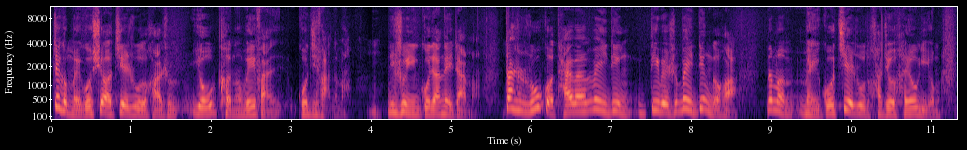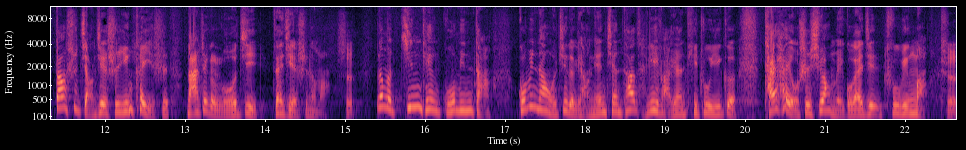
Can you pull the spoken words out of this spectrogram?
这个美国需要介入的话是有可能违反国际法的嘛？你属于国家内战嘛？但是如果台湾未定地位是未定的话，那么美国介入的话就很有理由嘛？当时蒋介石应该也是拿这个逻辑在解释的嘛？是。那么今天国民党，国民党我记得两年前他在立法院提出一个台海有事，希望美国来接出兵嘛，是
